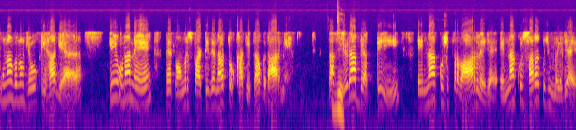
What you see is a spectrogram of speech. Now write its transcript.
ਉਹਨਾਂ ਵੱਲੋਂ ਜੋ ਕਿਹਾ ਗਿਆ ਹੈ ਕਿ ਉਹਨਾਂ ਨੇ ਕਾਂਗਰਸ ਪਾਰਟੀ ਦੇ ਨਾਲ ਧੋਖਾ ਕੀਤਾ ਉਹ ਗਦਾਰ ਨੇ। ਤਾਂ। ਜਿਹੜਾ ਵਿਅਕਤੀ ਇੰਨਾ ਕੁਝ ਪਰਿਵਾਰ ਲੈ ਜਾਏ ਇੰਨਾ ਕੁਝ ਸਾਰਾ ਕੁਝ ਮਿਲ ਜਾਏ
